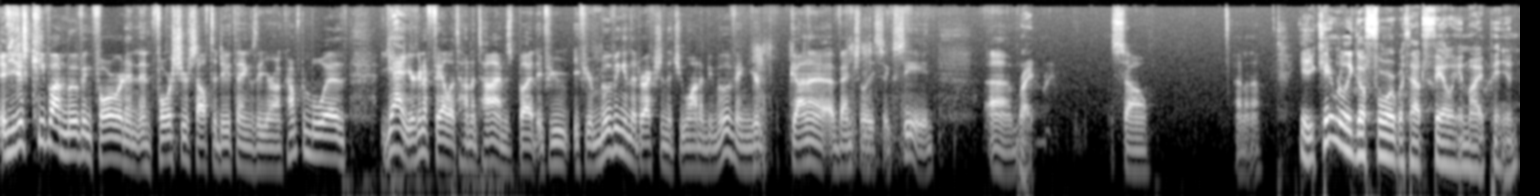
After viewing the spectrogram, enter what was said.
if you just keep on moving forward and, and, force yourself to do things that you're uncomfortable with yeah you're gonna fail a ton of times. But if you if you're moving in the direction that you want to be moving you're gonna eventually succeed. Um, right. so I don't know. Yeah, you can't really go forward without failing, in my opinion.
